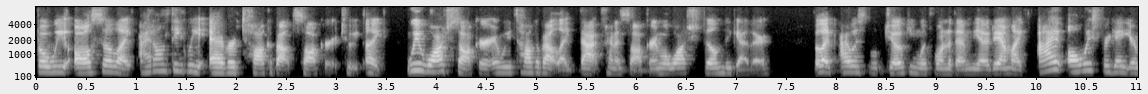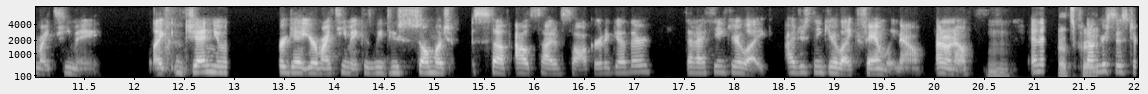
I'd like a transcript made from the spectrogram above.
but we also like I don't think we ever talk about soccer to like we watch soccer and we talk about like that kind of soccer and we'll watch film together. But like I was joking with one of them the other day. I'm like, I always forget you're my teammate. Like genuinely forget you're my teammate because we do so much stuff outside of soccer together that I think you're like, I just think you're like family now. I don't know. Mm-hmm. And then that's great. Younger sister,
